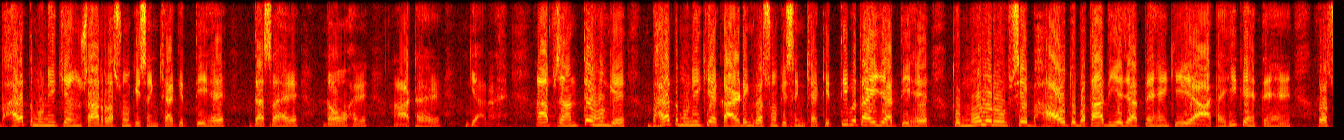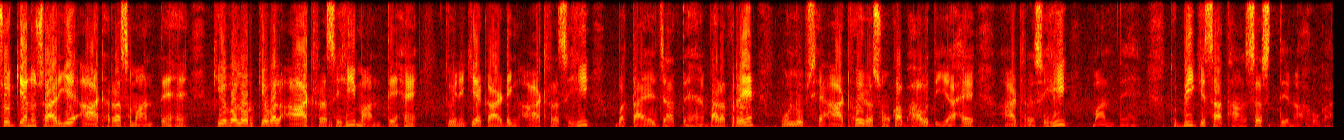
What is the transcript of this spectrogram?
भारत मुनि के अनुसार रसों की संख्या कितनी है? दस है, नौ है, आठ है, ग्यारह है। आप जानते होंगे, भरत मुनि के अकॉर्डिंग रसों की संख्या कितनी बताई जाती है? तो मूल रूप से भाव तो बता दिए जाते हैं कि ये आठ ही कहते हैं। रसों के अनुसार ये आठ रस मानते हैं। केवल और केवल आठ रस ही मानते हैं। तो इनके अकॉर्डिंग आठ रस ही बताए जाते हैं। भरत रे मूल रूप से आठों रसों का भाव दिया है। आठ रस ही मानते हैं। तो बी के साथ आंसर देना होगा।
